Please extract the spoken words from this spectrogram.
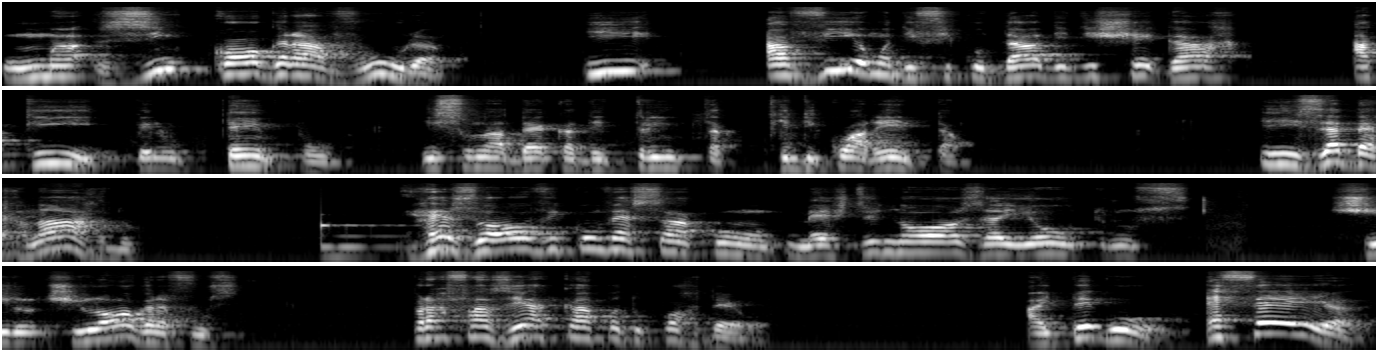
uma zincogravura e havia uma dificuldade de chegar aqui pelo tempo, isso na década de 30, de 40. E Zé Bernardo resolve conversar com Mestre Nosa e outros xilógrafos para fazer a capa do cordel. Aí pegou. É feia,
